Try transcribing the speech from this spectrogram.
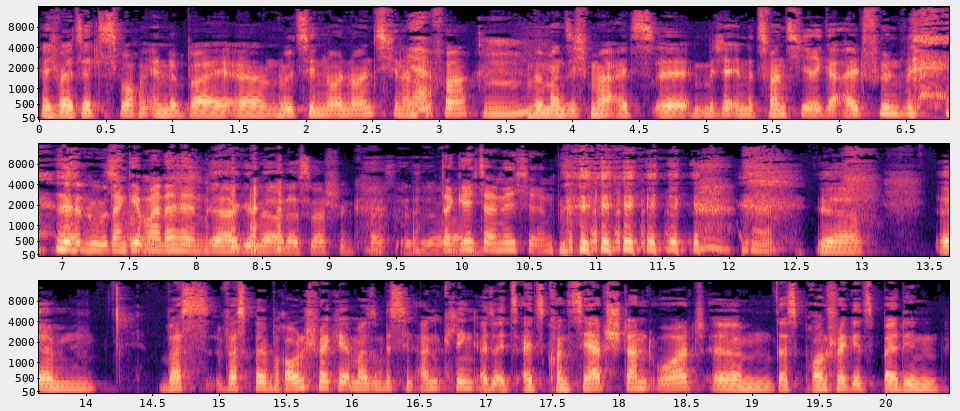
ich war jetzt letztes Wochenende bei äh, 01099 in Hannover. Ja. Mhm. Und wenn man sich mal als äh, Mitte, Ende 20-Jähriger alt fühlen will, dann, dann geht man dahin. Ja, genau, das war schon krass. Also, da da gehe ich da nicht hin. ja. ja. Ähm, was, was bei Braunschweig ja immer so ein bisschen anklingt, also als, als Konzertstandort, ähm, dass Braunschweig jetzt bei den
